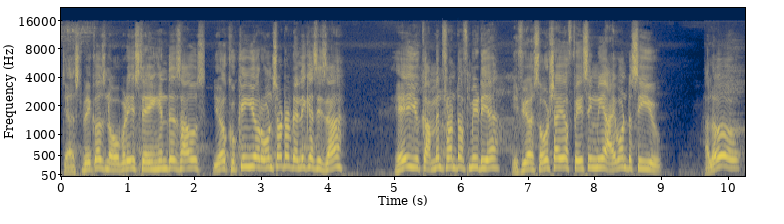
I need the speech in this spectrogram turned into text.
Just because nobody is staying in this house, you're cooking your own sort of delicacies, huh? Hey, you come in front of me, dear. If you are so shy of facing me, I want to see you. Hello?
